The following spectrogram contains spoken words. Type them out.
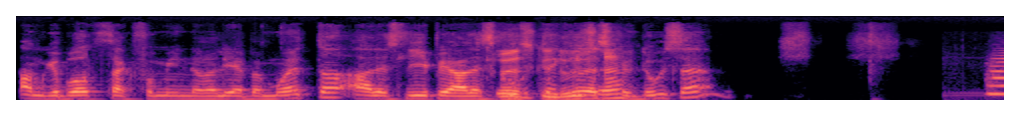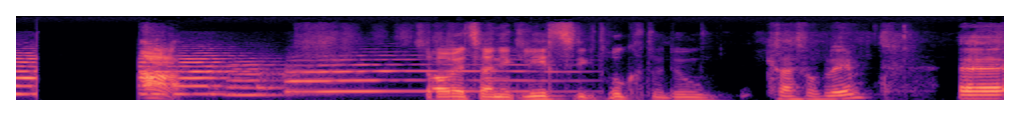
am Geburtstag von meiner lieben Mutter. Alles Liebe, alles Grüß Gute, gehen raus. Grüß gehen raus. Sorry, jetzt habe ich gleichzeitig gedruckt wie du. kein Problem. Äh,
